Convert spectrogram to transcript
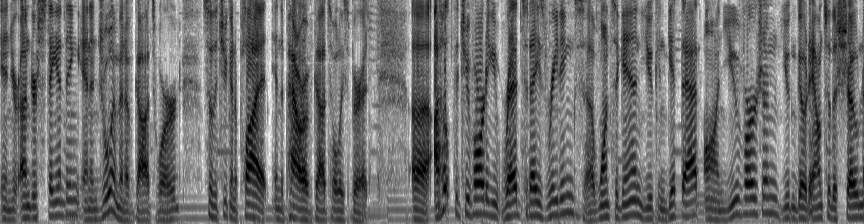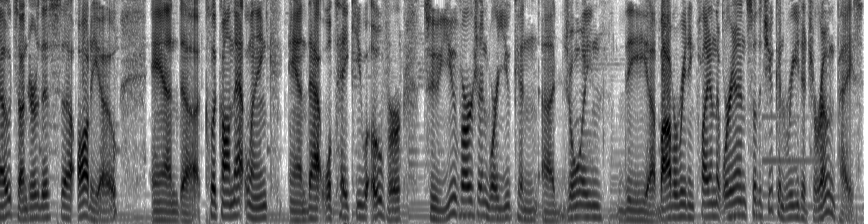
in your understanding and enjoyment of God's Word so that you can apply it in the power of God's Holy Spirit. Uh, I hope that you've already read today's readings. Uh, once again, you can get that on YouVersion. You can go down to the show notes under this uh, audio and uh, click on that link, and that will take you over to YouVersion where you can uh, join the uh, Bible reading plan that we're in so that you can read at your own pace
